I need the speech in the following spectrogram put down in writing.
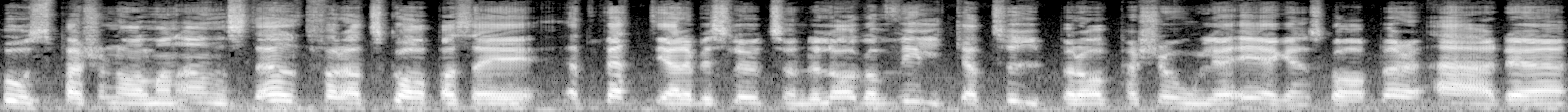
hos personal man anställt för att skapa sig ett vettigare beslutsunderlag av vilka typer av personliga egenskaper är det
